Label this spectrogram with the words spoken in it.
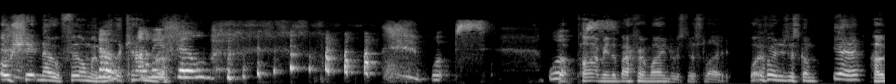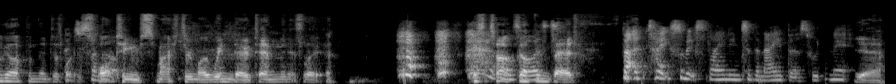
"Oh shit, no, filming No, with the camera. I camera." mean film. Whoops. Whoops. But part of me in the back of my mind was just like, what if I'd just gone, yeah, hung up, and then just like Just SWAT team smashed through my window ten minutes later. Just Oh, tucked up in bed. That'd take some explaining to the neighbours, wouldn't it? Yeah.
